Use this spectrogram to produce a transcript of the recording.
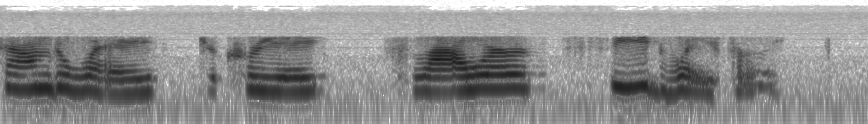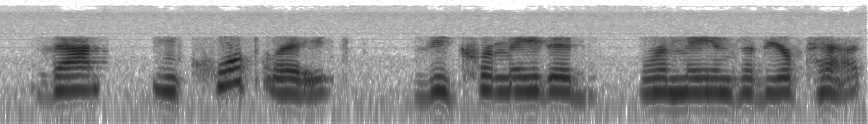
found a way to create flower seed wafers that incorporate the cremated remains of your pet.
